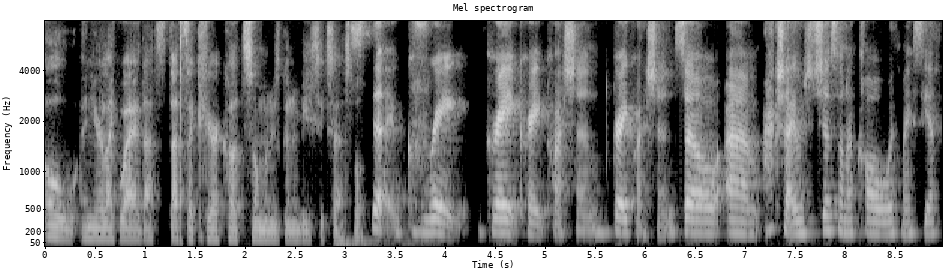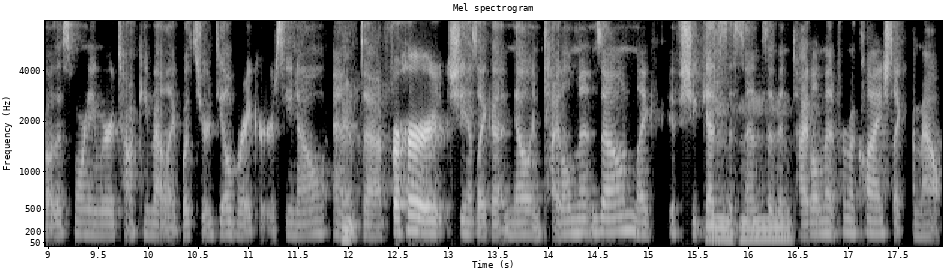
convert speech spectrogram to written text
oh, and you're like, wow, that's that's a clear cut someone who's going to be successful. So- Great, great, great question. Great question. So, um, actually, I was just on a call with my CFO this morning. We were talking about like, what's your deal breakers, you know? And uh, for her, she has like a no entitlement zone. Like, if she gets a sense of Mhm. entitlement from a client, she's like, I'm out.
